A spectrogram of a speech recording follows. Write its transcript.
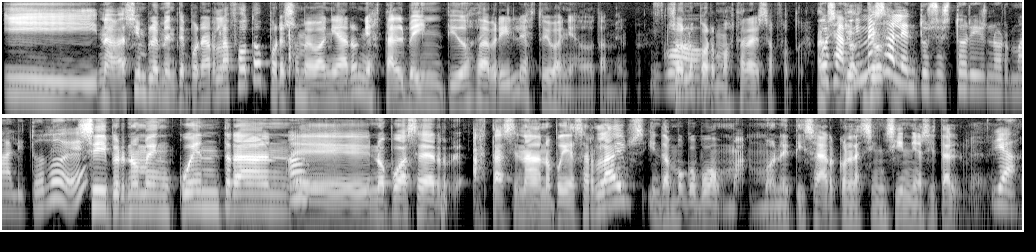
Y nada, simplemente poner la foto, por eso me banearon y hasta el 22 de abril estoy baneado también. Solo por mostrar esa foto. Pues a Yo- mí me yo- salen tus stories normal y todo, ¿eh? Sí, pero no me encuentran, Ah. eh, no puedo hacer, hasta hace nada no podía hacer lives y tampoco puedo monetizar con las insignias y tal. Ya.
